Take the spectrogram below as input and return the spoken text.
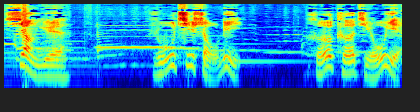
象曰：如其手立，何可久也？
